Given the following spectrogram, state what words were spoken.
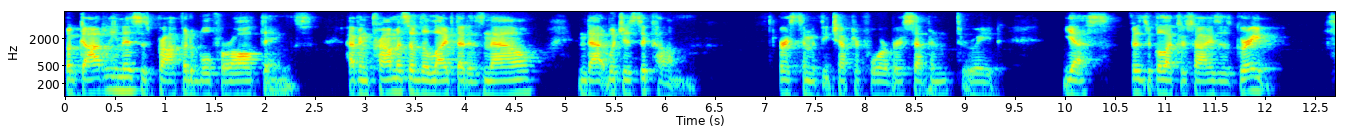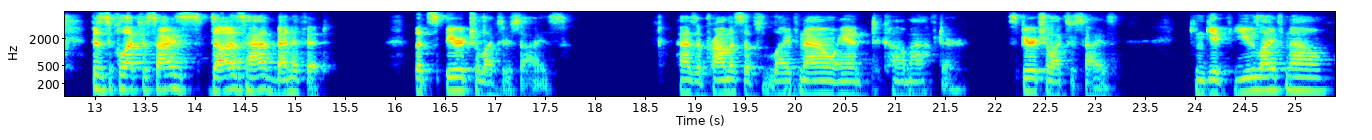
but godliness is profitable for all things, having promise of the life that is now and that which is to come. 1 Timothy chapter 4 verse 7 through 8. Yes, physical exercise is great. Physical exercise does have benefit, but spiritual exercise has a promise of life now and to come after. Spiritual exercise can give you life now,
